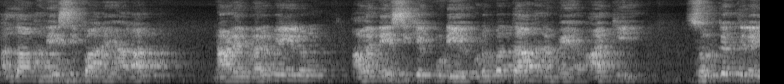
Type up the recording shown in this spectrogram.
அல்லாஹ் நேசிப்பானையானால் நாளை மறுமையிலும் அவன் நேசிக்கக்கூடிய குடும்பத்தாக நம்மை ஆக்கி சொர்க்கத்திலே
